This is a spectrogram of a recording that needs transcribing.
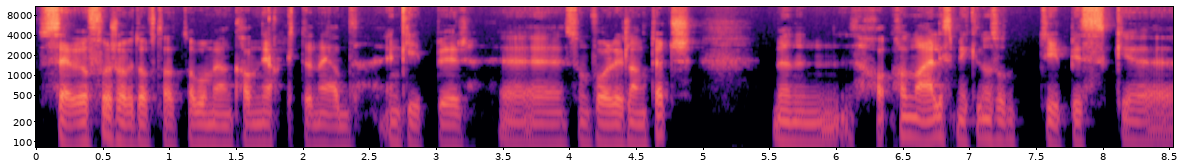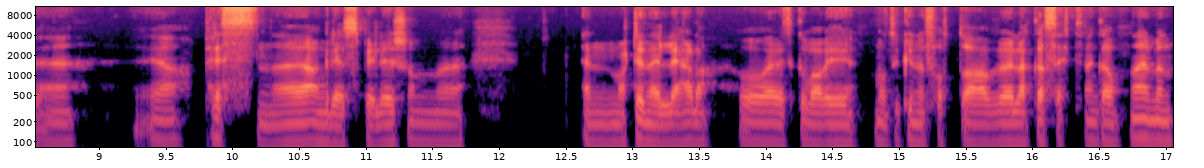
ser vi jo for så vidt ofte at Aubameyang kan jakte ned en keeper som får litt lang touch. Men han er liksom ikke noen sånn typisk ja, pressende angrepsspiller som enn Martinelli her, da. Og jeg vet ikke hva vi måtte kunne fått av Lacassette i den kampen her, men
